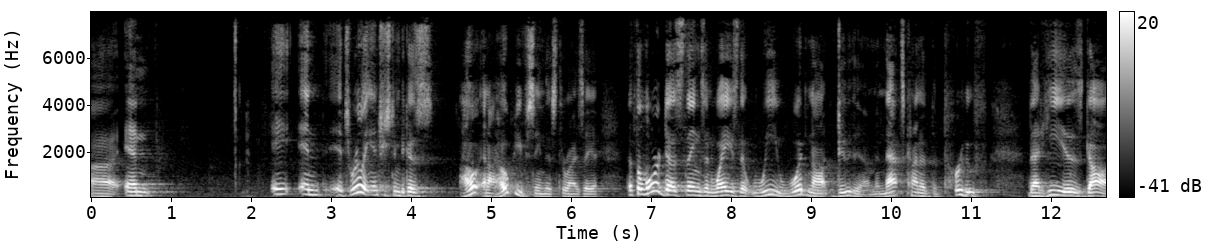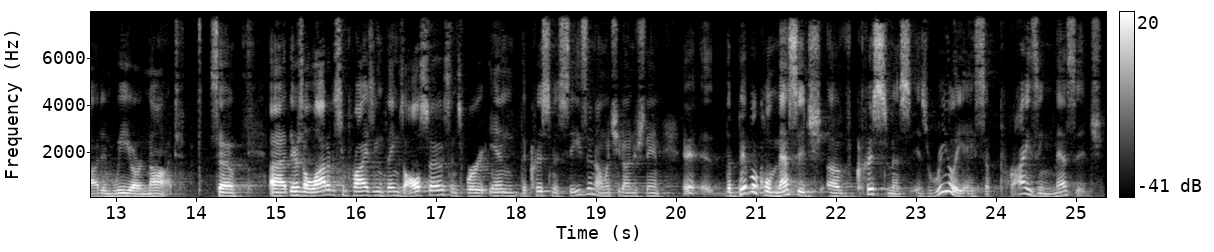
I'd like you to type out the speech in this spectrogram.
Uh, and, and it's really interesting because, and I hope you've seen this through Isaiah, that the Lord does things in ways that we would not do them. And that's kind of the proof that He is God and we are not. So uh, there's a lot of surprising things also since we're in the Christmas season. I want you to understand uh, the biblical message of Christmas is really a surprising message.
